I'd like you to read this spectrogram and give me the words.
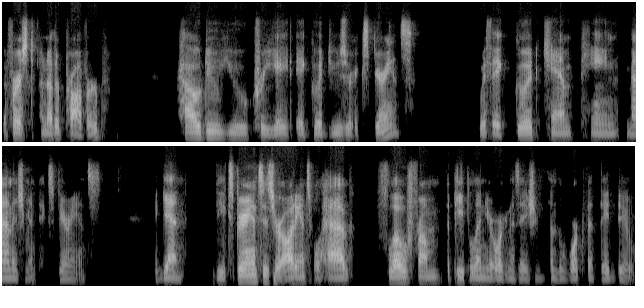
But first, another proverb. How do you create a good user experience with a good campaign management experience? Again, the experiences your audience will have flow from the people in your organization and the work that they do.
